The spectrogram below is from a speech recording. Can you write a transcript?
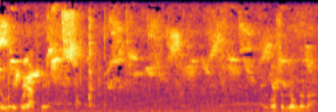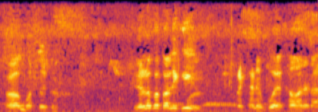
এমনি কই আছে কষ্ট দিলাম দাদা। হ্যাঁ কষ্ট হইতো। লোক তাহলে কি? এখানে বয়ে খাওয়ার এটা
